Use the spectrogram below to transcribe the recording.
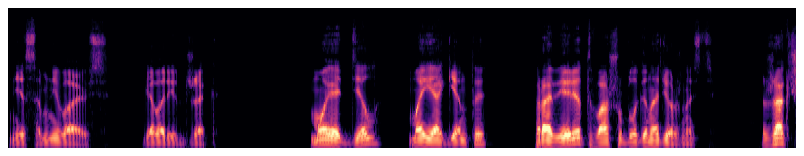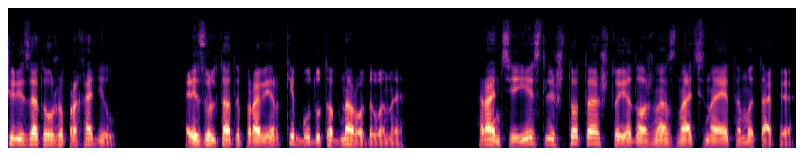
Не сомневаюсь, говорит Джек. Мой отдел, мои агенты проверят вашу благонадежность. Жак через это уже проходил. Результаты проверки будут обнародованы. Ранти, есть ли что-то, что я должна знать на этом этапе?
